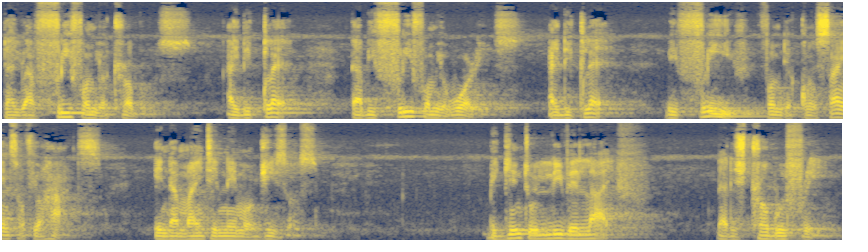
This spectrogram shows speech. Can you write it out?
that you are free from your troubles. I declare that be free from your worries. I declare be free from the concerns of your hearts in the mighty name of Jesus. Begin to live a life that is trouble free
